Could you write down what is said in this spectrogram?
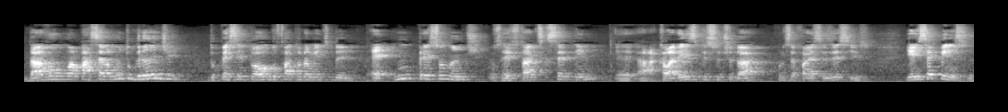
dava uma parcela muito grande do percentual do faturamento dele. É impressionante os resultados que você tem, é, a clareza que isso te dá quando você faz esse exercício. E aí você pensa,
